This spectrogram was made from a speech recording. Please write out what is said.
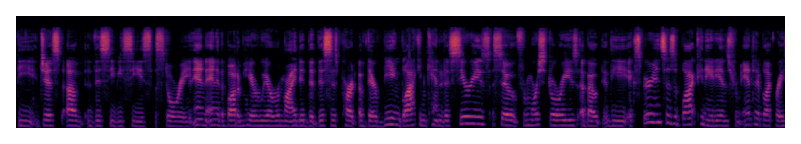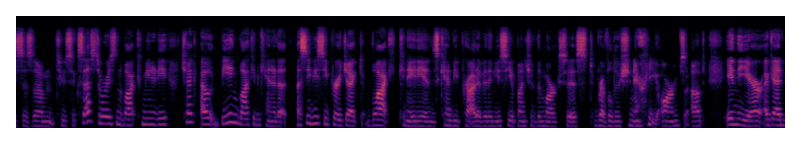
the gist of the CBC's story. And and at the bottom here we are reminded that this is part of their Being Black in Canada series. So for more stories about the experiences of Black Canadians from anti-Black racism to success stories in the Black community, check out Being Black in Canada, a CBC project Black Canadians can be proud of. And then you see a bunch of the Marxist revolutionary arms up in in the air. Again,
